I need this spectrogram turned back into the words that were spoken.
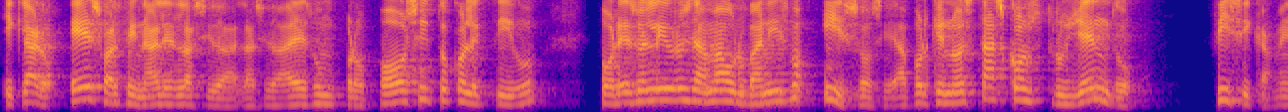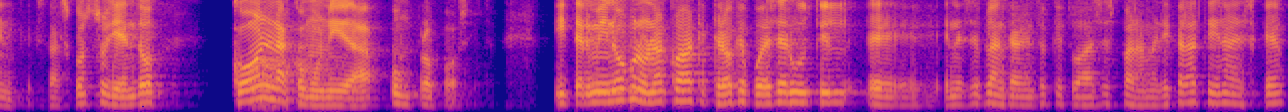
Y claro, eso al final es la ciudad. La ciudad es un propósito colectivo. Por eso el libro se llama Urbanismo y Sociedad, porque no estás construyendo físicamente, estás construyendo con la comunidad un propósito. Y termino con una cosa que creo que puede ser útil eh, en ese planteamiento que tú haces para América Latina, es que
